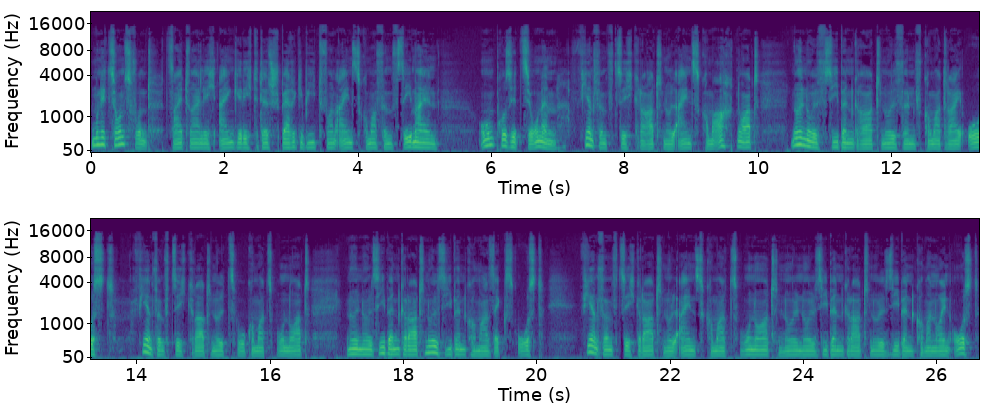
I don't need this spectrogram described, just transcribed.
Munitionsfund zeitweilig eingerichtetes Sperrgebiet von 1,5 Seemeilen um Positionen 54 Grad 01,8 Nord, 007 Grad 05,3 Ost, 54 Grad 02,2 Nord, 007 Grad 07,6 Ost, 54 Grad 01,2 Nord, 007 Grad 07,9 Ost,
